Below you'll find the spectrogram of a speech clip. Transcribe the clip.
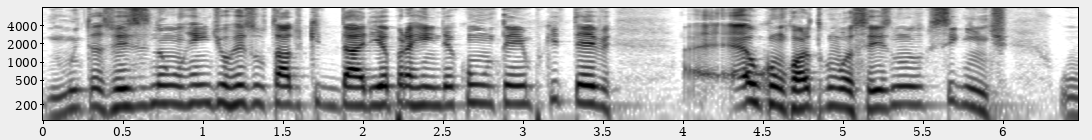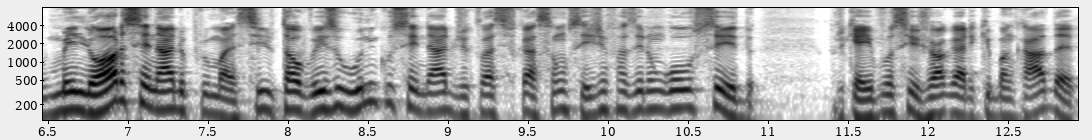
muitas vezes não rende o resultado que daria para render com o tempo que teve. É, Eu concordo com vocês no seguinte: o melhor cenário para o Marcílio, talvez o único cenário de classificação, seja fazer um gol cedo. Porque aí você joga a arquibancada,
